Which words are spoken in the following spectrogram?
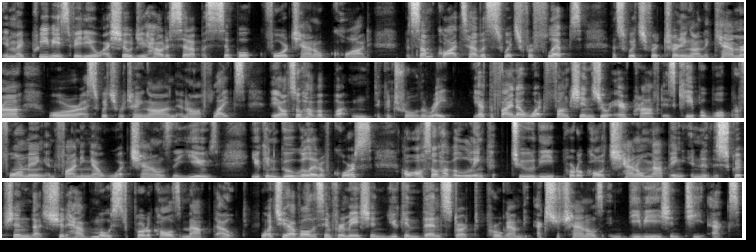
In my previous video, I showed you how to set up a simple 4-channel quad, but some quads have a switch for flips, a switch for turning on the camera, or a switch for turning on and off lights. They also have a button to control the rate. You have to find out what functions your aircraft is capable of performing and finding out what channels they use. You can Google it, of course. I'll also have a link to the protocol channel mapping in the description that should have most protocols mapped out. Once you have all this information, you can then start to program the extra channels in Deviation TX.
